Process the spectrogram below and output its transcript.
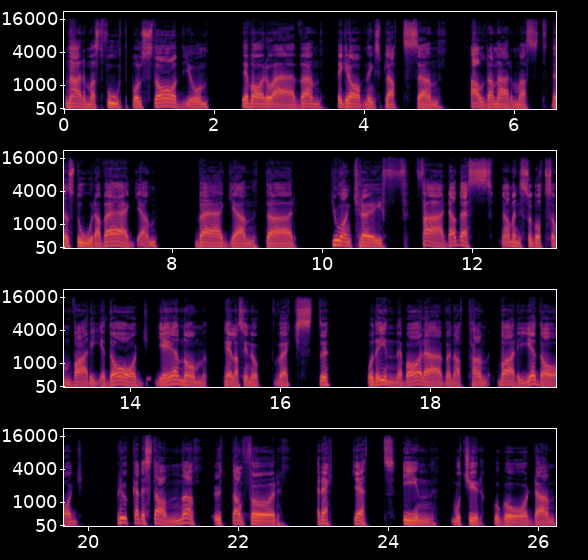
närmast fotbollsstadion, det var då även begravningsplatsen allra närmast den stora vägen. Vägen där Johan Cruyff färdades ja, men så gott som varje dag genom hela sin uppväxt. Och Det innebar även att han varje dag brukade stanna utanför räcket in mot kyrkogården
